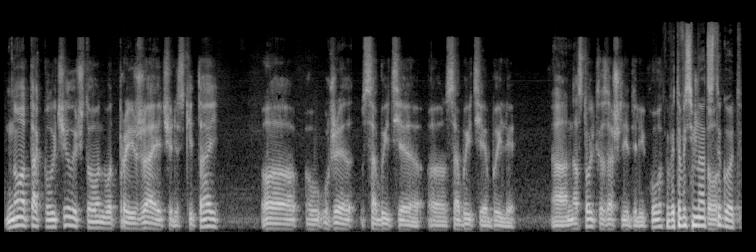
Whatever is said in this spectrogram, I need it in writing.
Но так получилось, что он вот проезжая через Китай, уже события, события были – а, настолько зашли далеко. Это 18-й год.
